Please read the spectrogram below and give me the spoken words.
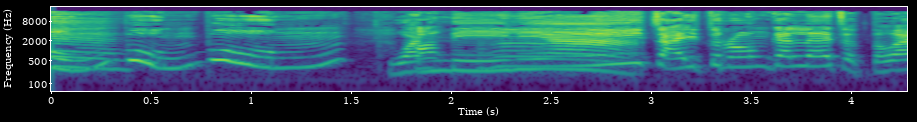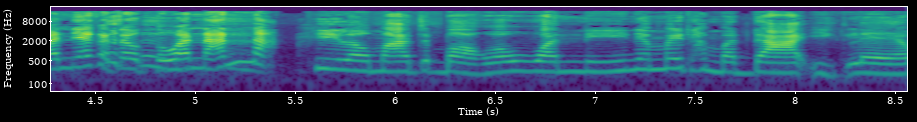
บุ๋งบุ๋งบุ๋งวันนี้เนี่ยฮ้ใจตรงกันเลยเจ้าตัวเนี้ยกับเจ้าตัวนั้นน่ะ พี่เรามาจะบอกว่าวันนี้เนี่ยไม่ธรรมดาอีกแล้ว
